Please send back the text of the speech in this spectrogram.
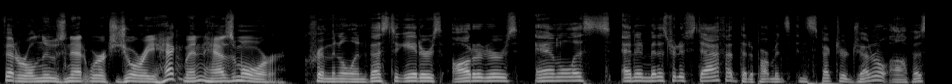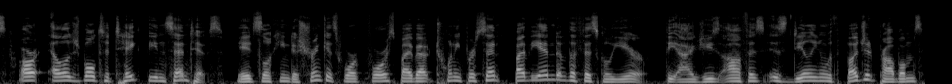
Federal News Network's Jory Heckman has more. Criminal investigators, auditors, analysts, and administrative staff at the department's Inspector General office are eligible to take the incentives. It's looking to shrink its workforce by about 20% by the end of the fiscal year. The IG's office is dealing with budget problems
